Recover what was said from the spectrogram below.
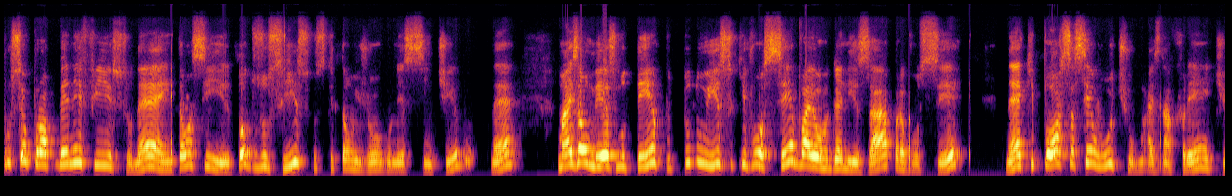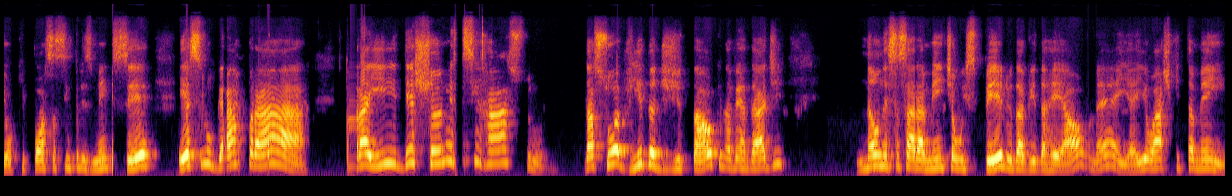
para o seu próprio benefício, né? Então, assim, todos os riscos que estão em jogo nesse sentido, né? mas ao mesmo tempo, tudo isso que você vai organizar para você, né, que possa ser útil mais na frente, ou que possa simplesmente ser esse lugar para ir deixando esse rastro da sua vida digital, que na verdade não necessariamente é um espelho da vida real, né? E aí eu acho que também,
